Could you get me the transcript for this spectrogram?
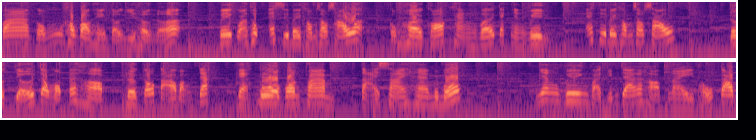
và cũng không còn hiện tượng dị thường nữa. Việc quản thúc SCP-066 á, cũng hơi khó khăn với các nhân viên. SCP-066 được giữ trong một cái hộp được cấu tạo bằng chất carbua wolfram tại size 21 nhân viên phải kiểm tra cái hộp này thủ công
